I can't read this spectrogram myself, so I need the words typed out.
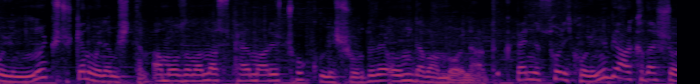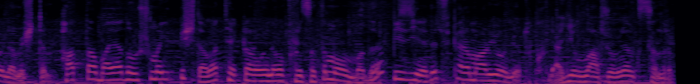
oyununu küçükken oynamıştım. Ama o zamanlar Super Mario çok meşhurdu ve onu devamlı oynardık. Ben de Sonic oyununu bir arkadaşla oynamıştım. Hatta bayağı da hoşuma gitmişti ama tekrar oynama fırsatım olmadı. Biz yine de Super Mario oynuyorduk. Ya yıllarca oynadık sanırım.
